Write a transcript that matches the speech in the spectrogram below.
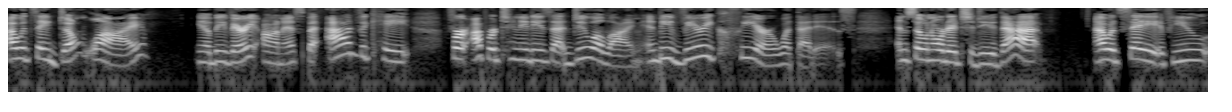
I would say don't lie. You know, be very honest, but advocate for opportunities that do align and be very clear what that is. And so, in order to do that, I would say if you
